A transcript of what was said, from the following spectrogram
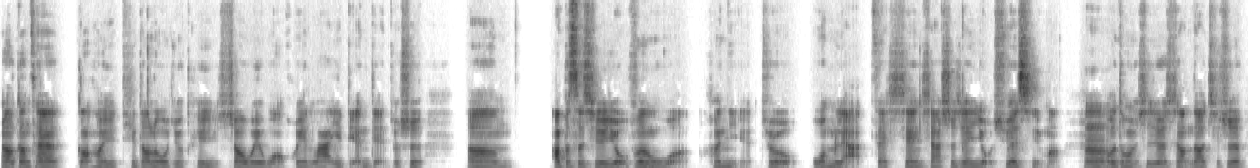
然后刚才刚好也提到了，我觉得可以稍微往回拉一点点，就是，嗯，阿布斯其实有问我和你，就我们俩在闲暇时间有学习吗？嗯，我同时就想到，其实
